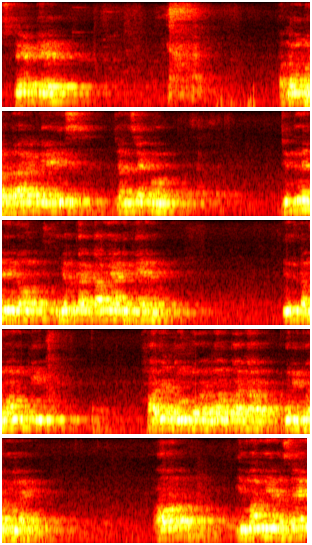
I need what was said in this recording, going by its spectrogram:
स्टेट के अलम के इस को भी लोग मिलकर कामयाबी किए इन तमाम की हाजतों को अल्लाह ताला फरमाए। और इमाम हसैन,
